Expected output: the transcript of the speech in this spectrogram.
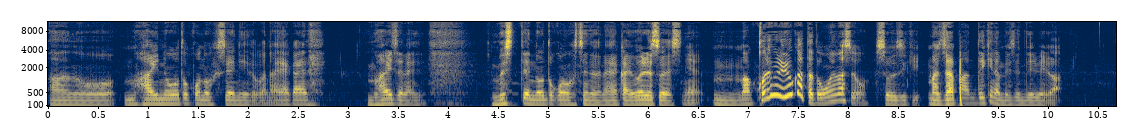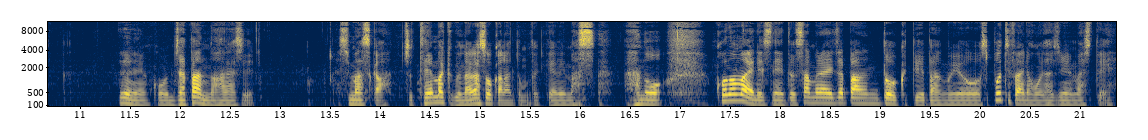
あの、無敗の男の不正にとかなんやかんやね、無敗じゃない。無失点の男の不正とかなんか言われそうですね。うん。まあ、これぐらい良かったと思いますよ、正直。まあ、ジャパン的な目線で見れば。でね、こう、ジャパンの話。しますか。ちょっとテーマ曲流そうかなと思ったけどやめます。あの、この前ですね、えっと、サムライジャパントークっていう番組を Spotify の方で始めまして、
